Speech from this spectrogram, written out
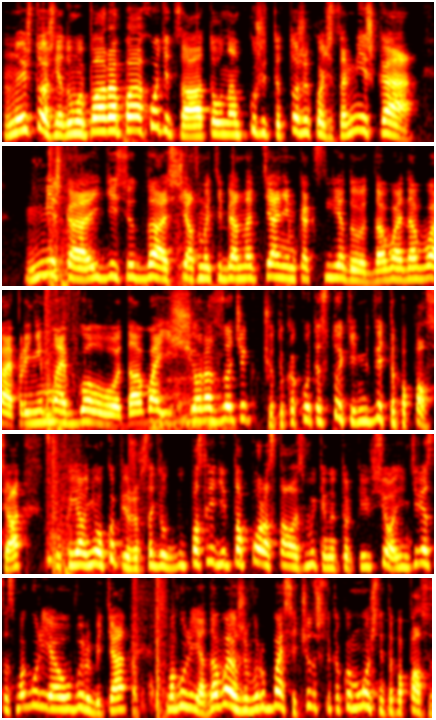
Ну и что ж, я думаю, пора поохотиться, а то нам кушать-то тоже хочется. Мишка, Мишка, иди сюда, сейчас мы тебя натянем как следует. Давай, давай, принимай в голову. Давай еще разочек. Что-то какой-то стойкий медведь-то попался, а? Сколько я у него копий уже всадил. Ну, последний топор осталось выкинуть только и все. Интересно, смогу ли я его вырубить, а? Смогу ли я? Давай уже вырубайся. Что-то что какой мощный-то попался.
